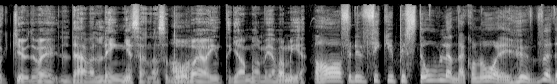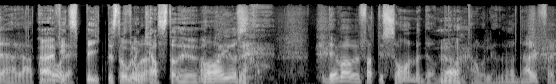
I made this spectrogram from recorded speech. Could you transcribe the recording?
åh gud, det, var ju, det här var länge sedan. Alltså, då Ja. var jag inte gammal, men jag var med. Ja, för du fick ju pistolen där, kommer du ihåg det, i huvudet där? Du jag fick spikpistolen Stora- kastad i huvudet. Ja, just det. Det var väl för att du sa något dumt Ja. antagligen, det var därför.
